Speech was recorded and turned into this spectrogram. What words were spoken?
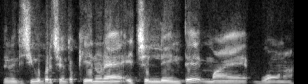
del 25% che non è eccellente ma è buona.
